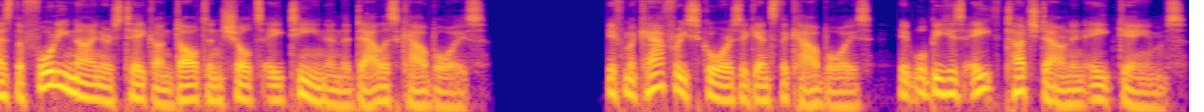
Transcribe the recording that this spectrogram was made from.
as the 49ers take on Dalton Schultz 18 and the Dallas Cowboys. If McCaffrey scores against the Cowboys, it will be his eighth touchdown in eight games.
